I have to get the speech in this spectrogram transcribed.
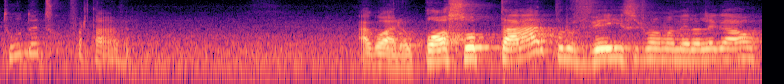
tudo é desconfortável. Agora, eu posso optar por ver isso de uma maneira legal.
